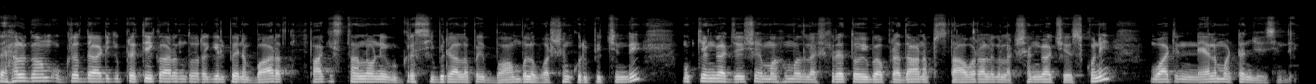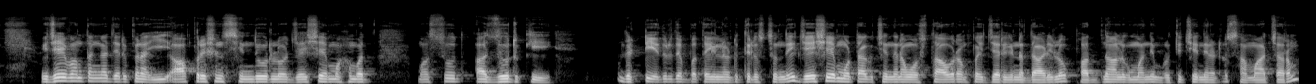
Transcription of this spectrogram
పెహల్గాం ఉగ్రదాడికి ప్రతీకారంతో రగిలిపోయిన భారత్ పాకిస్తాన్లోని ఉగ్ర శిబిరాలపై బాంబుల వర్షం కురిపించింది. ముఖ్యంగా జైషే మహమ్మద్ లష్కర్ తోయిబా ప్రధాన స్థావరాలకు లక్ష్యంగా చేసుకుని వాటిని నేలమట్టం చేసింది. విజయవంతంగా జరిపిన ఈ ఆపరేషన్ సింధూర్లో జైషే మహమ్మద్ మసూద్ అజూర్కి గట్టి ఎదురుదెబ్బ తగిలినట్టు తెలుస్తుంది. జైషే ముఠాకు చెందిన ఓ స్థావరంపై జరిగిన దాడిలో పద్నాలుగు మంది మృతి చెందినట్లు సమాచారం.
